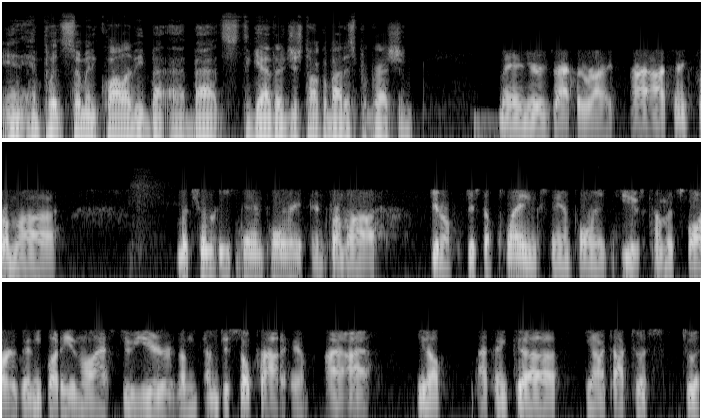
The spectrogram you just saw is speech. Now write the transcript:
and and puts so many quality ba- at bats together. Just talk about his progression. Man, you're exactly right. I, I think from a maturity standpoint and from a you know just a playing standpoint, he has come as far as anybody in the last two years. I'm I'm just so proud of him. I, I you know I think uh, you know I talked to a to a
